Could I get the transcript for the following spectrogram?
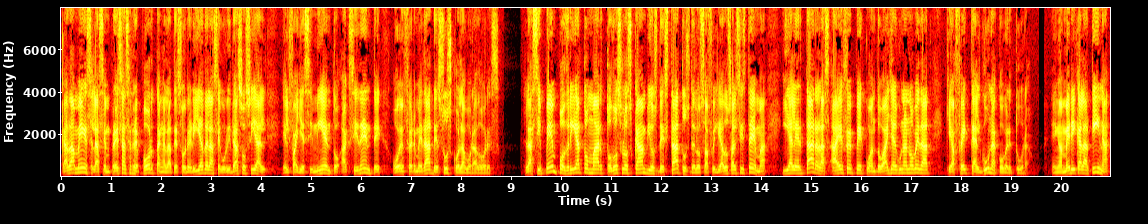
Cada mes las empresas reportan a la Tesorería de la Seguridad Social el fallecimiento, accidente o enfermedad de sus colaboradores. La CIPEN podría tomar todos los cambios de estatus de los afiliados al sistema y alertar a las AFP cuando haya alguna novedad que afecte alguna cobertura. En América Latina,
